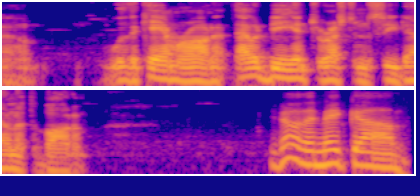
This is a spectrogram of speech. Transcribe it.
um, with a camera on it. That would be interesting to see down at the bottom. You know, they make um,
